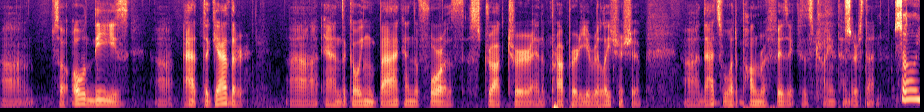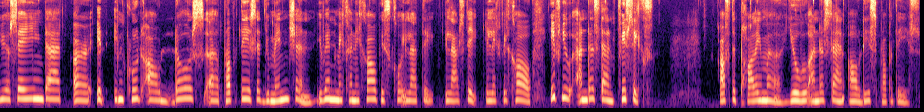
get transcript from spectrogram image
Um, so all these uh, add together uh, and going back and forth structure and property relationship. Uh, that's what polymer physics is trying to understand. So you're saying that uh, it include all those uh, properties that you mentioned, even mechanical, viscoelastic, elastic, electrical. If you understand physics of the polymer, you will understand all these properties.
